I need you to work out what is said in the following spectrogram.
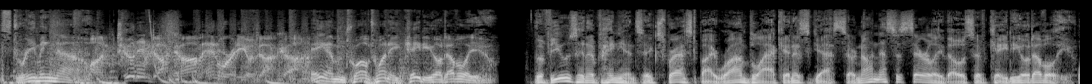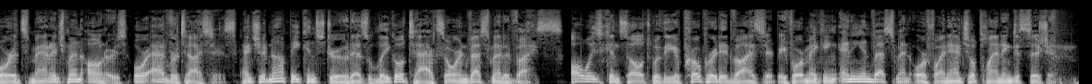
Streaming now on tunein.com and radio.com. AM 1220 KDOW. The views and opinions expressed by Rob Black and his guests are not necessarily those of KDOW or its management owners or advertisers and should not be construed as legal tax or investment advice. Always consult with the appropriate advisor before making any investment or financial planning decision.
